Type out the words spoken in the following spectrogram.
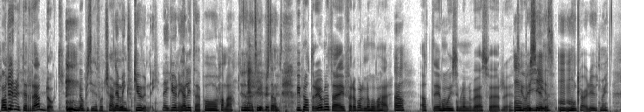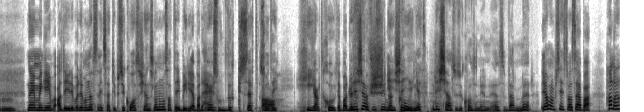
Var inte du lite rädd dock? När hon precis har fått körkort. Nej men gud nej. Nej gud nej, jag litar på Hanna till 110 procent. Vi pratade ju om detta i förra podden när hon var här. ja, Att eh, hon var ju så himla nervös för eh, mm, teorin. precis. Mm, hon klarade det utmärkt. Mm. Nej men grejen var, alltså, det, var, det var nästan lite så här, typ psykoskänsla när man satt där i bil. Jag bara det här är så vuxet så Mm. Ja. att det är helt sjukt. Jag bara du det är först så i tjejgänget. Men det känns ju så konstigt när ens vänner. Ja men precis, det var såhär bara Hanna,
